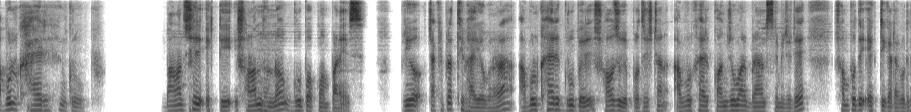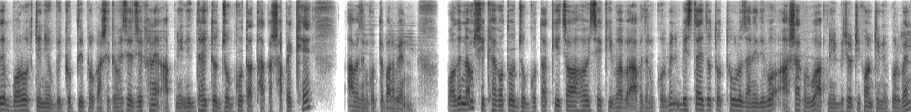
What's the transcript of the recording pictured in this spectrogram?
আবুল খায়ের গ্রুপ। বাংলাদেশের একটি স্বনামধন্য গ্রুপ অফ কোম্পানিজ প্রিয় চাকরিপ্রার্থী ভাই বোনেরা, আবুল খায়ের গ্রুপের সহযোগী প্রতিষ্ঠান আবুল খায়ের কনজিউমার ব্র্যান্ডস লিমিটেডে সম্প্রতি একটি ক্যাটাগরিতে বড় একটি নিয়োগ বিজ্ঞপ্তি প্রকাশিত হয়েছে, যেখানে আপনি নির্ধারিত যোগ্যতা থাকা সাপেক্ষে আবেদন করতে পারবেন। পদের নাম, শিক্ষাগত যোগ্যতা কি চাওয়া হয়েছে, কীভাবে আবেদন করবেন, বিস্তারিত তথ্যগুলো জানিয়ে দিব। আশা করব আপনি ভিডিওটি কন্টিনিউ করবেন।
